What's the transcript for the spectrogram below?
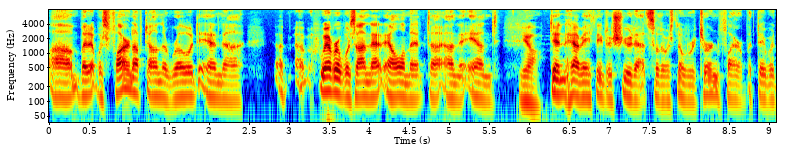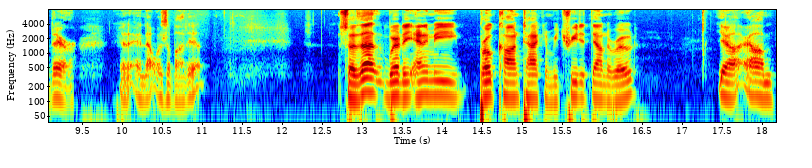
um, but it was far enough down the road, and uh, uh, uh, whoever was on that element uh, on the end Yeah. didn't have anything to shoot at, so there was no return fire, but they were there, and, and that was about it. So is that where the enemy broke contact and retreated down the road, Yeah, um,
